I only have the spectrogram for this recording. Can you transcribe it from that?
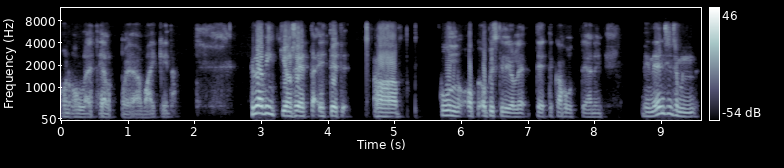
on olleet helppoja ja vaikeita hyvä vinkki on se, että, että, että uh, kun opiskelijoille teette kahutteja, niin, niin ensin semmoinen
